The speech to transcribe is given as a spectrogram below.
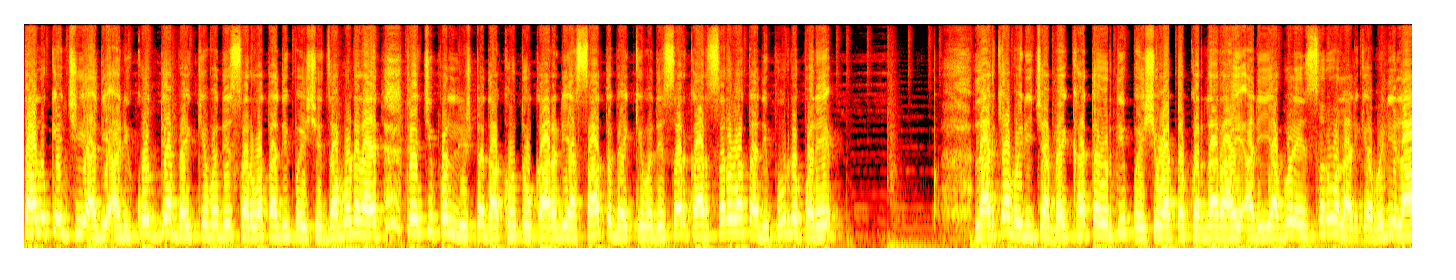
तालुक्यांची यादी आणि कोणत्या बँकेमध्ये सर्वात आधी पैसे जमा होणार आहेत त्याची पण लिस्ट दाखवतो. कारण या सात बँकेमध्ये सरकार सर्वात आधी पूर्णपणे लाडक्या बहिणीच्या बँक खात्यावरती पैसे वाटप करणार आहे आणि यामुळे सर्व लाडक्या बहिणीला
